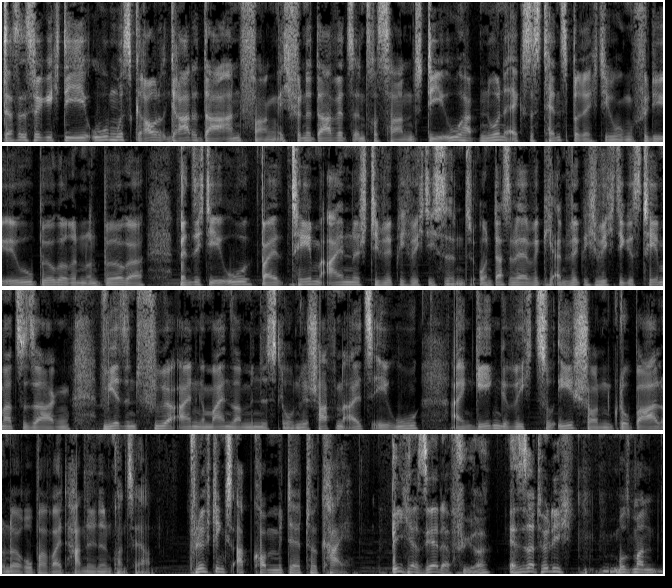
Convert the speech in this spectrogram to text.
das ist wirklich, die EU muss gerade da anfangen. Ich finde, da wird's interessant. Die EU hat nur eine Existenzberechtigung für die EU-Bürgerinnen und Bürger, wenn sich die EU bei Themen einmischt, die wirklich wichtig sind. Und das wäre wirklich ein wirklich wichtiges Thema zu sagen, wir sind für einen gemeinsamen Mindestlohn. Wir schaffen als EU ein Gegengewicht zu eh schon global und europaweit handelnden Konzernen. Flüchtlingsabkommen mit der Türkei bin ich ja sehr dafür. Es ist natürlich, muss man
